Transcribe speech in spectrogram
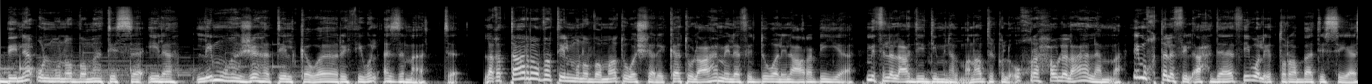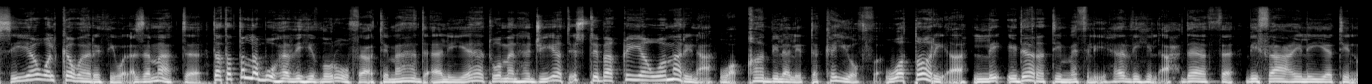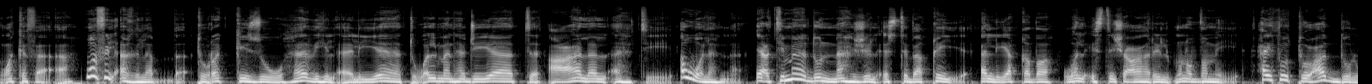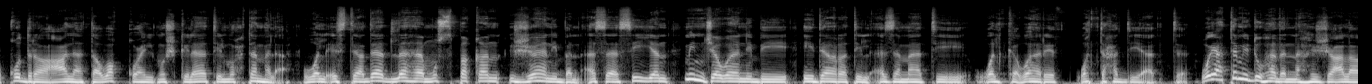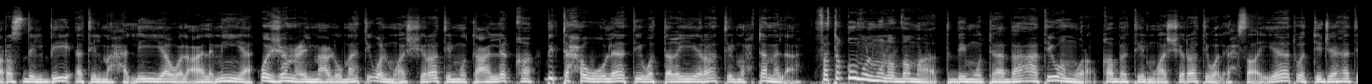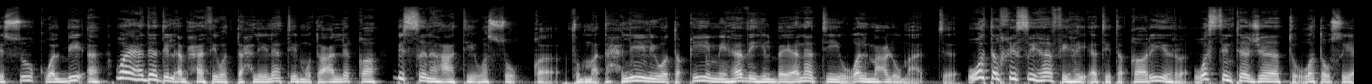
بناء المنظمات السائلة لمواجهة الكوارث والأزمات. لقد تعرضت المنظمات والشركات العاملة في الدول العربية مثل العديد من المناطق الأخرى حول العالم لمختلف الأحداث والإضطرابات السياسية والكوارث والأزمات. تتطلب هذه الظروف اعتماد آليات ومنهجيات استباقية ومرنة وقابلة للتكيف وطارئة لإدارة مثل هذه الأحداث بفاعلية وكفاءة. وفي الأغلب تركز هذه الآليات والمنهجيات على الاتي اولا اعتماد النهج الاستباقي اليقظة والاستشعار المنظمي حيث تعد القدرة على توقع المشكلات المحتملة والاستعداد لها مسبقا جانبا أساسيا من جوانب إدارة الأزمات والكوارث. والتحديات. ويعتمد هذا النهج على رصد البيئة المحلية والعالمية وجمع المعلومات والمؤشرات المتعلقة بالتحولات والتغييرات المحتملة. فتقوم المنظمات بمتابعة ومراقبة المؤشرات والإحصائيات واتجاهات السوق والبيئة وإعداد الأبحاث والتحليلات المتعلقة بالصناعة والسوق ثم تحليل وتقييم هذه البيانات والمعلومات وتلخيصها في هيئة تقارير واستنتاجات وتوصيات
